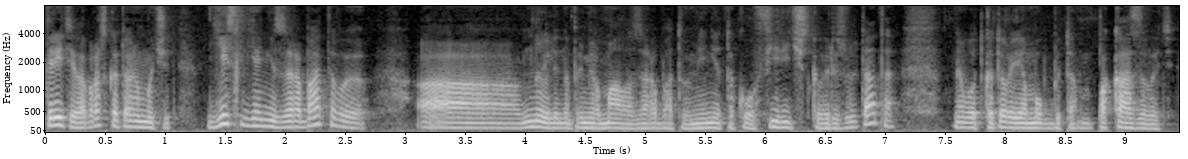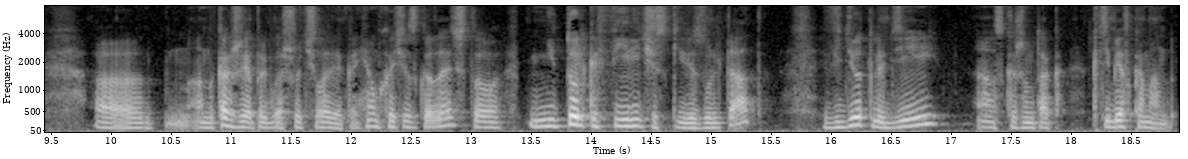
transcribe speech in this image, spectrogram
Третий вопрос, который мучит. Если я не зарабатываю а, ну или, например, мало зарабатываю, у меня нет такого феерического результата, вот, который я мог бы там показывать, а, а как же я приглашу человека? Я вам хочу сказать, что не только феерический результат ведет людей, а, скажем так, к тебе в команду.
